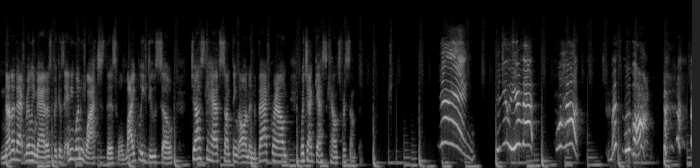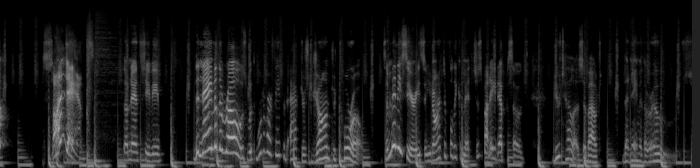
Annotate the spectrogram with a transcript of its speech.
none of that really matters because anyone who watches this will likely do so just to have something on in the background, which I guess counts for something. Dang! Did you hear that? Well, heck, let's move on. Sundance! Sundance TV. The Name of the Rose with one of our favorite actors, John Turturro. It's a mini series, so you don't have to fully commit, just about eight episodes. Do tell us about The Name of the Rose.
